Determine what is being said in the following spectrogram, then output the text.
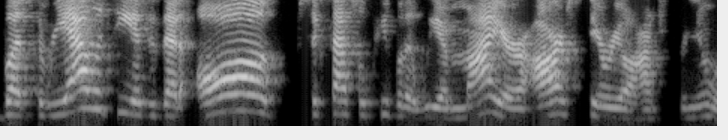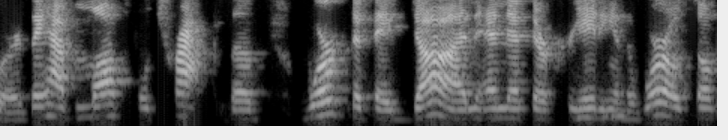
But the reality is that all successful people that we admire are serial entrepreneurs. They have multiple tracks of work that they've done and that they're creating in mm-hmm. the world. So,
